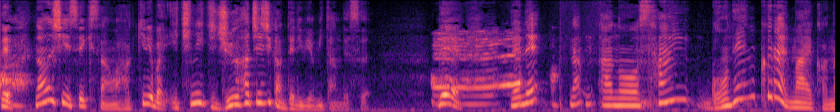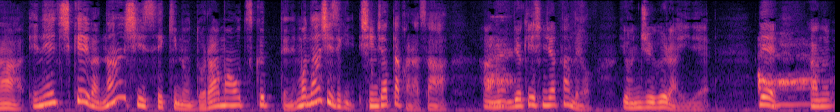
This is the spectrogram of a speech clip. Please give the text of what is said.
ではい、ナンシー関さんははっきり言えば1日18時間テレビを見たんです。で、でね、なあの、3、5年くらい前かな、NHK がナンシー関のドラマを作ってね、もうナンシー関死んじゃったからさ、あの、はい病気で死んじゃったんだよ。40ぐらいで。で、あの、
